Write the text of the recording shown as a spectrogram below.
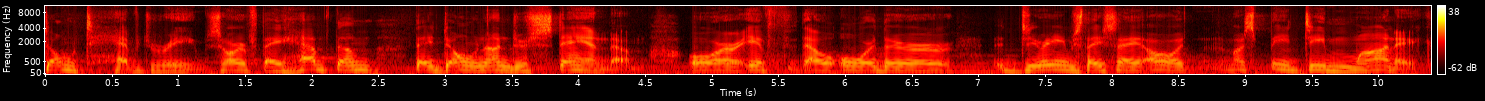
don't have dreams, or if they have them, they don't understand them, or if or their dreams they say, oh, it must be demonic.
